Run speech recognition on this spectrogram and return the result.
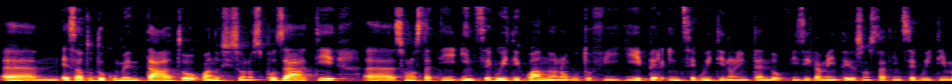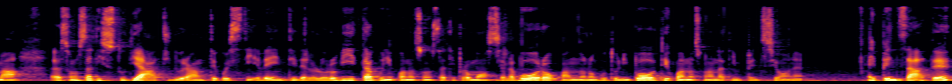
Eh, è stato documentato quando si sono sposati, eh, sono stati inseguiti quando hanno avuto figli. Per inseguiti non intendo fisicamente che sono stati inseguiti, ma eh, sono stati studiati durante questi eventi della loro vita, quindi quando sono stati promossi al lavoro, quando hanno avuto nipoti, quando sono andati in pensione. E pensate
